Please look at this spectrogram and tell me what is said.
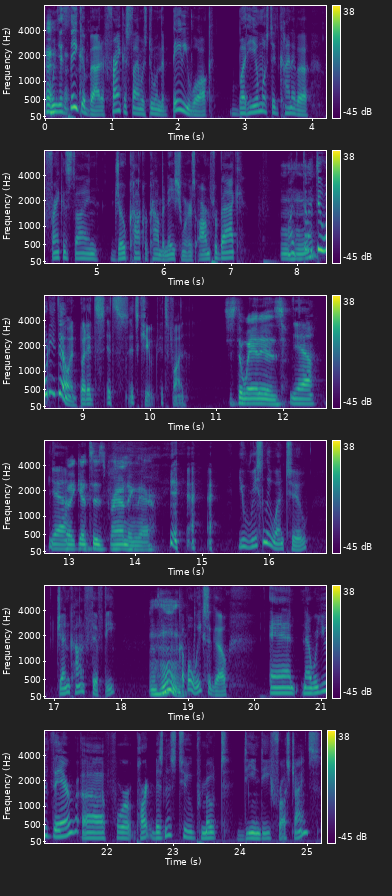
when you think about it, Frankenstein was doing the baby walk but he almost did kind of a Frankenstein Joe Cocker combination where his arms were back. Mm-hmm. like, dude, what are you doing? But it's it's it's cute. It's fun. It's just the way it is. Yeah, yeah. So he gets his grounding there. you recently went to Gen Con 50 mm-hmm. a couple weeks ago. And now, were you there uh, for part business to promote D and D Frost Giants?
